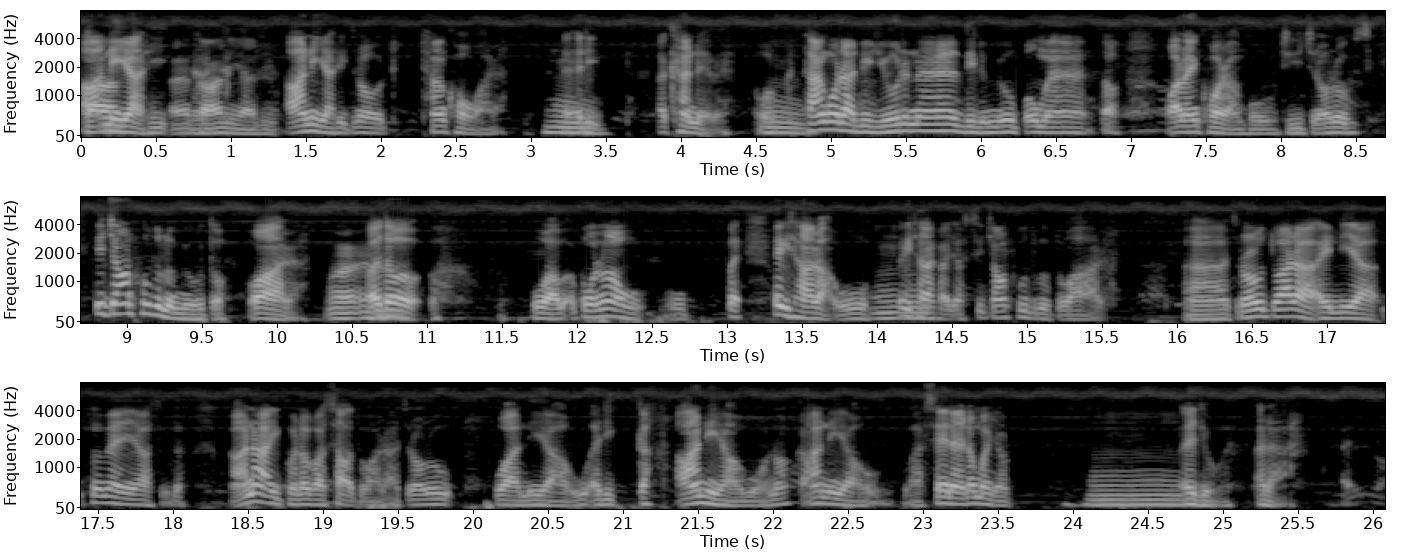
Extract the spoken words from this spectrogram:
အားနေရထိအဲကားနေရထိအားနေရထိကျွန်တော်ထန်းခေါ်သွားတာအဲ့ဒီအခန့်နဲ့ပဲဟိုထန်းခေါ်တာဒီယိုဒနန်ဒီလိုမျိုးပုံမှန်တော့ဝါတိုင်းခေါ်တာမဟုတ်ဘူးဒီကျွန်တော်တို့ဟိချောင်းထိုးသလိုမျိုးတော့ဟွာတာအဲ့တော့ဟိုကအကုန်လုံးဟိုပိတ်အိတ်ထားတာဟိုပိတ်ထားတဲ့ခါကျစစ်ကြောင်းထိုးသူတို့သွားတာ အာကျွန်တော်တို့သွားတာအဲ့နေ့ကမှတ်မှတ်ရဆိုတော့9နာရီခွဲလောက်ကစသွားတာကျွန်တော်တို့ဟိုကနေရဟိုအဲ့ဒီအားနေရပေါ့နော်ကားနေရဟို10နိုင်တော့မှရောက်อืมအဲ့လိုပဲအဲ့ဒါ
